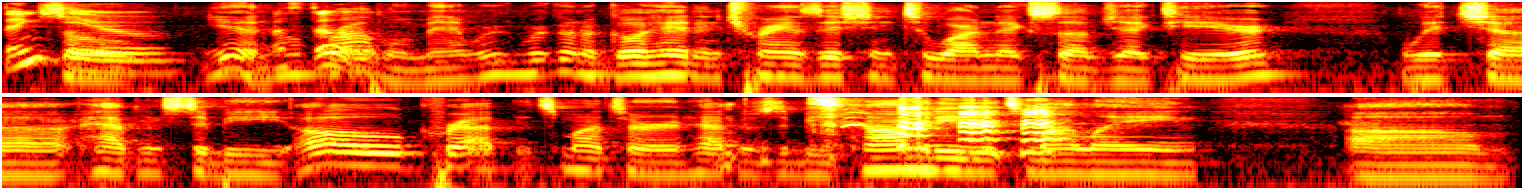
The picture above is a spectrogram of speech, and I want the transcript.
thank so, you. Yeah, no problem, man. We're, we're going to go ahead and transition to our next subject here, which uh, happens to be, oh, crap, it's my turn. Happens to be comedy. it's my lane. Um,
